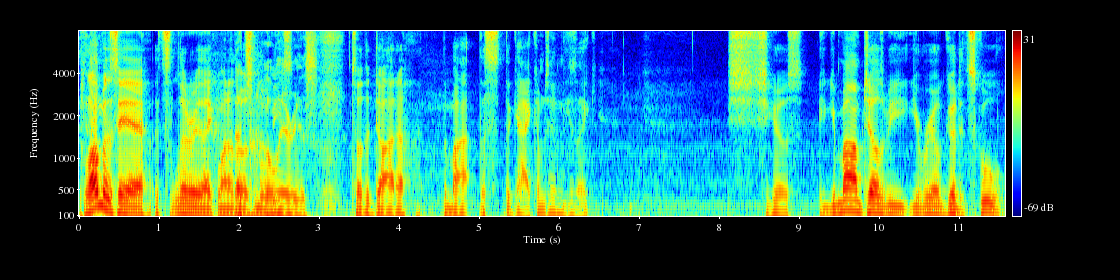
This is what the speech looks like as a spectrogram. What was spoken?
plumber's here. It's literally like one of That's those movies. hilarious. So the daughter, the mo- the the guy comes in. He's like, she goes, "Your mom tells me you're real good at school,"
